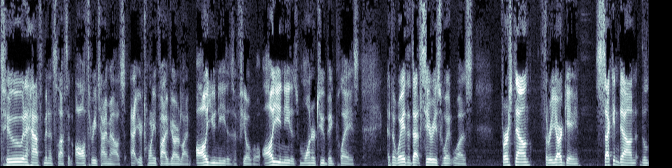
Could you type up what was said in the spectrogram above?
two and a half minutes left and all three timeouts at your 25 yard line. All you need is a field goal. All you need is one or two big plays. And the way that that series went was first down, three yard gain. Second down, the,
